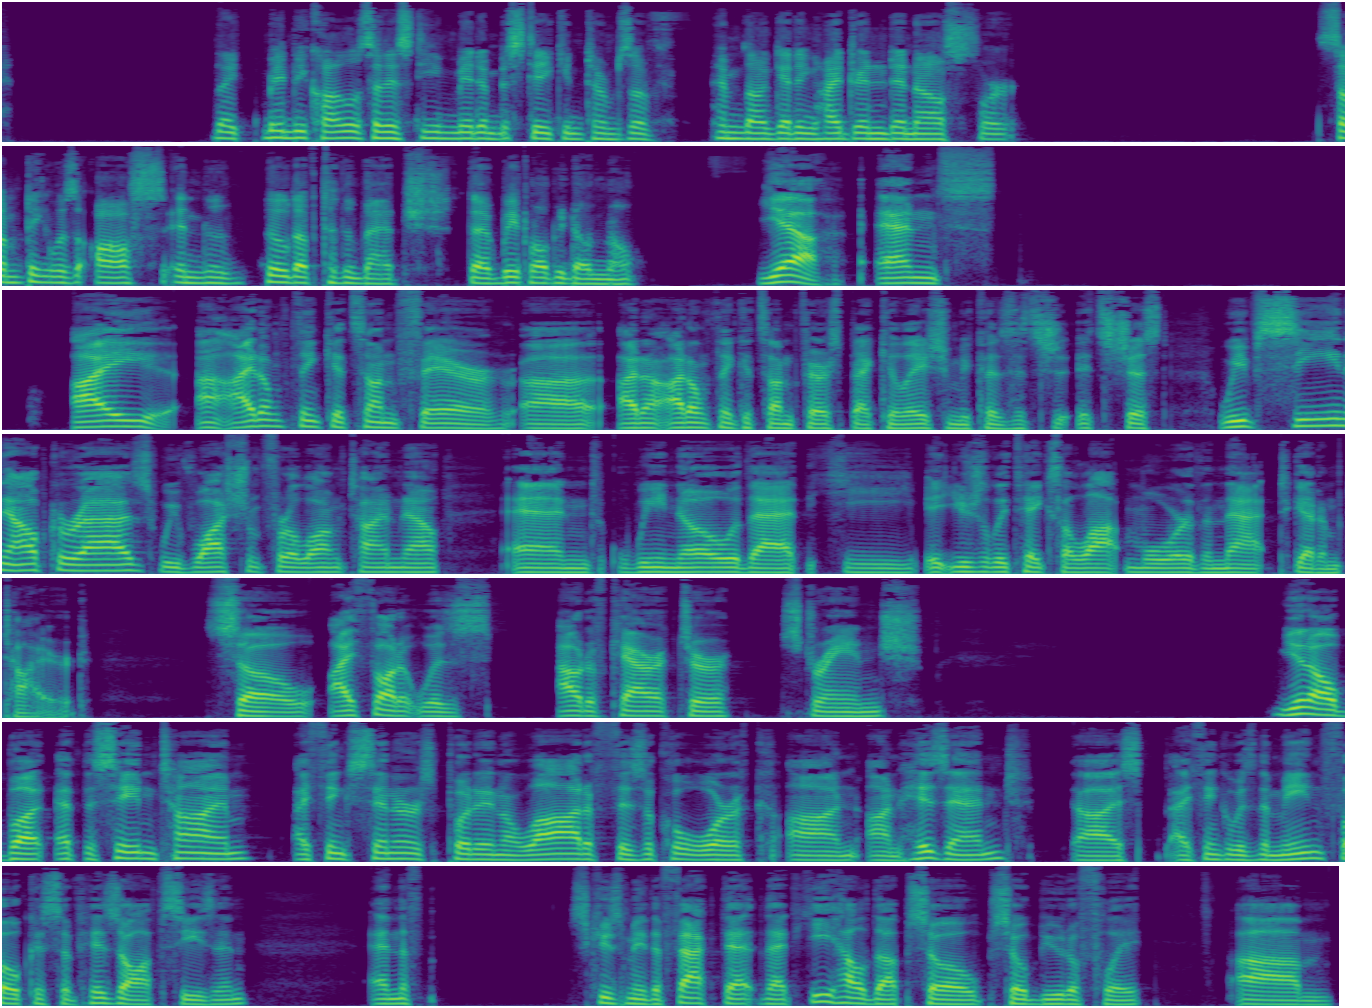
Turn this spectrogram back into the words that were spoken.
like maybe Carlos and his team made a mistake in terms of him not getting hydrated enough or something was off in the build up to the match that we probably don't know. Yeah, and I I don't think it's unfair. Uh, I don't I don't think it's unfair speculation because it's it's just we've seen Alcaraz, we've watched him for a long time now, and we know that he it usually takes a lot more than that to get him tired. So I thought it was out of character, strange. You know, but at the same time, I think Sinner's put in a lot of physical work on on his end. Uh, I think it was the main focus of his off season, and the excuse me, the fact that that he held up so so beautifully um,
